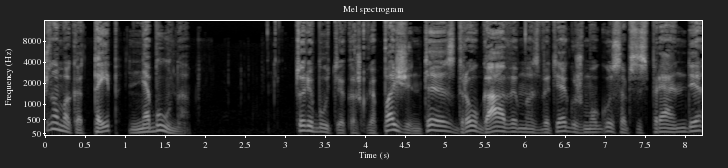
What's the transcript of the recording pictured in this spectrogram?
Žinoma, kad taip nebūna. Turi būti kažkokia pažintis, draugavimas, bet jeigu žmogus apsisprendė,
